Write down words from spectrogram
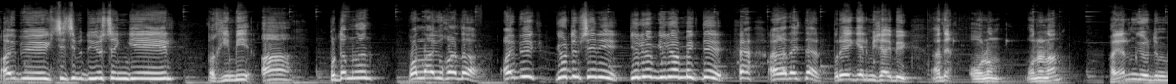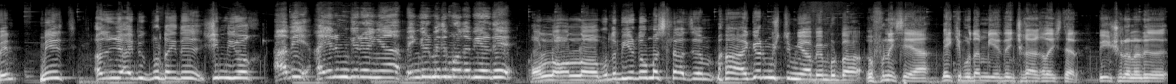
Aybük sesimi duyuyorsan gel. Bakayım bir. Aa burada mı lan? Vallahi yukarıda. Aybük gördüm seni. Geliyorum geliyorum bekle. Arkadaşlar buraya gelmiş Aybük. Hadi oğlum o ne lan? Hayal mi gördüm ben? Mert az önce Aybük buradaydı. Şimdi yok. Abi hayal mi görüyorsun ya? Ben görmedim orada bir yerde. Allah Allah burada bir yerde olması lazım. Ha görmüştüm ya ben burada. Of neyse ya. Belki buradan bir yerden çıkar arkadaşlar. Bir şuraları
